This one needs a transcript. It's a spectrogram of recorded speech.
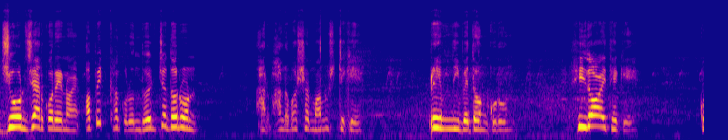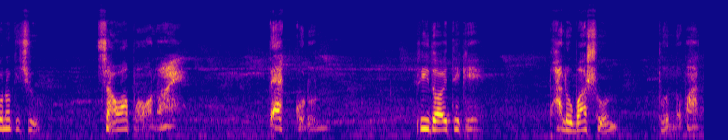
জোর জার করে নয়, অপেক্ষা করুন, ধৈর্য ধরুন, আর ভালোবাসার মানুষটিকে প্রেম নিবেদন করুন। হৃদয় থেকে কোনো কিছু চাওয়া পাওয়া নয়, ত্যাগ করুন। হৃদয় থেকে ভালোবাসুন, ধন্যবাদ।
